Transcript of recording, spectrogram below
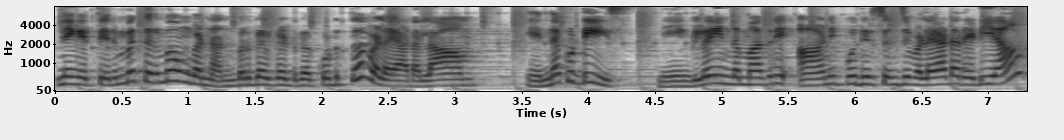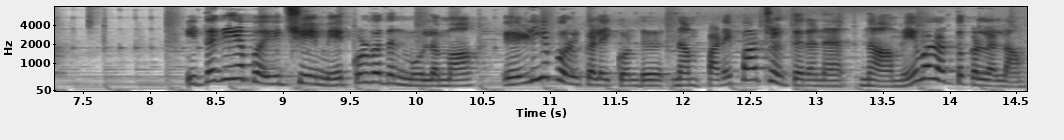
நீங்கள் திரும்ப திரும்ப உங்கள் நண்பர்கள் கிட்ட கொடுத்து விளையாடலாம். என்ன குட்டீஸ்? நீங்களும் இந்த மாதிரி ஆணி புதிர் செஞ்சு விளையாட ரெடியா இத்தகைய பயிற்சியை மேற்கொள்வதன் மூலமா எளிய பொருட்களை கொண்டு நம் படைப்பாற்றல் திறனை நாமே வளர்த்துக்கொள்ளலாம்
